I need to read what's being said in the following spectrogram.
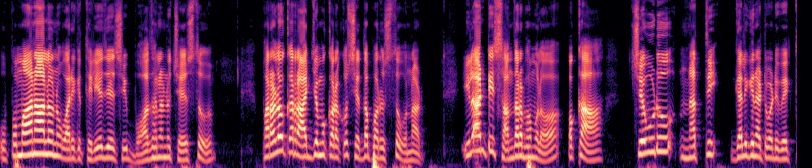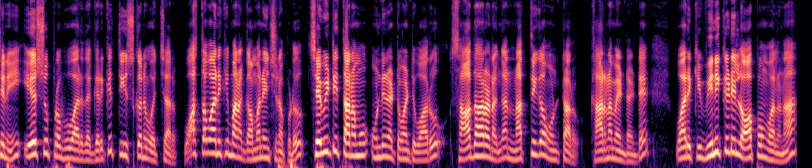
ఉపమానాలను వారికి తెలియజేసి బోధనను చేస్తూ పరలోక రాజ్యము కొరకు సిద్ధపరుస్తూ ఉన్నాడు. ఇలాంటి సందర్భములో ఒక చెవుడు నత్తి కలిగినటువంటి వ్యక్తిని యేసు ప్రభు వారి దగ్గరికి తీసుకొని వచ్చారు. వాస్తవానికి మనం గమనించినప్పుడు చెవిటితనము ఉండినటువంటి వారు సాధారణంగా నత్తిగా ఉంటారు. కారణం ఏంటంటే వారికి వినికిడి లోపం వలన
